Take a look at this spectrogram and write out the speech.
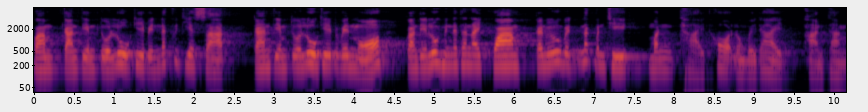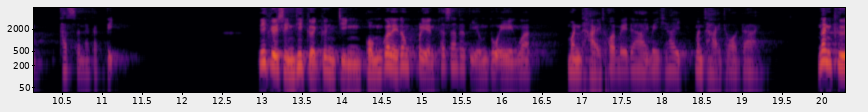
ความการเตรียมตัวลูกที่จะเป็นนักวิทยาศาสตร์ การเตรียมตัวลูกที่จะเป็นหมอ การเตรียมลูกเป็นนักทนายความ การเตรียมลูกเป็นนักบัญชี มันถ่ายทอดลงไปได้ ผ่านทางทัศนคติ นี่คือสิ่งที่เกิดขึ้นจริง ผมก็เลยต้องเปลี่ยนทัศนคติของตัวเองว่า มันถ่ายทอดไม่ได้ไม่ใช่ มันถ่ายทอดได้ นั่นคือ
